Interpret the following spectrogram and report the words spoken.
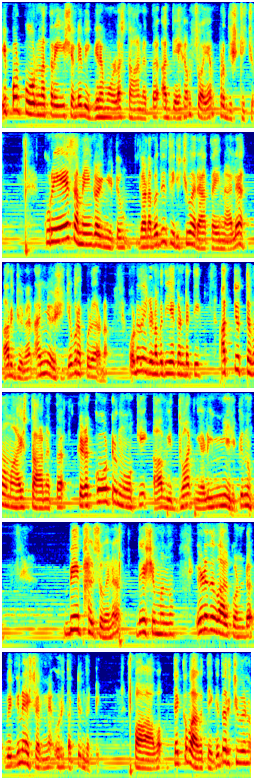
ഇപ്പോൾ പൂർണത്രയീശന്റെ വിഗ്രഹമുള്ള സ്ഥാനത്ത് അദ്ദേഹം സ്വയം പ്രതിഷ്ഠിച്ചു. കുറേ സമയം കഴിഞ്ഞിട്ടും ഗണപതി തിരിച്ചു വരാത്തതിനാല് അർജുനൻ അന്വേഷിച്ച് പുറപ്പെടുകയാണ്. ഒടുവിൽ ഗണപതിയെ കണ്ടെത്തി. അത്യുത്തമമായ സ്ഥാനത്ത് കിഴക്കോട്ട് നോക്കി ആ വിദ്വാൻ ഞെളിഞ്ഞിരിക്കുന്നു. ബീഭത്സുവിന് ദേഷ്യം വന്നു. ഇടതുകാൽ കൊണ്ട് വിഘ്നേശ്വരനെ ഒരു തട്ടും തട്ടി. പാവം തെക്ക് ഭാഗത്തേക്ക് തെറിച്ചു വീണു.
